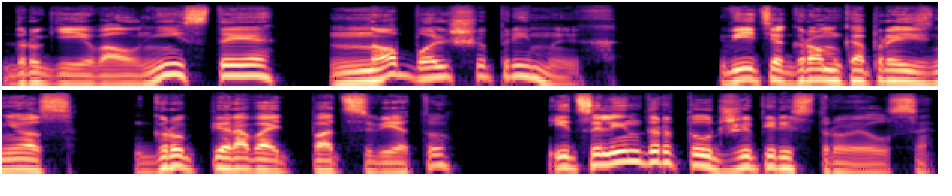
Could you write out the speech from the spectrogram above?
другие волнистые, но больше прямых. Витя громко произнес «группировать по цвету», и цилиндр тут же перестроился.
